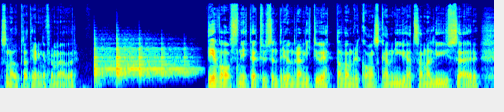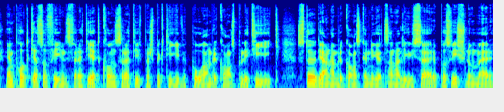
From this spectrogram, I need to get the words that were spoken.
sådana uppdateringar framöver. Det var avsnitt 1391 av amerikanska nyhetsanalyser. En podcast som finns för att ge ett konservativt perspektiv på amerikansk politik. Stöd gärna amerikanska nyhetsanalyser på swishnummer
